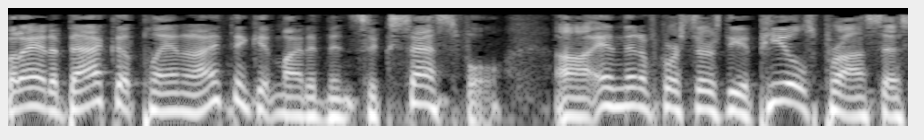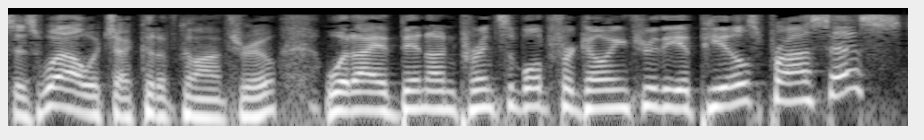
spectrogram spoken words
but i had a backup plan and i think it might have been successful. Uh, and then of course there's the appeals process as well which i could have gone through. Would i have been unprincipled for going through the appeals process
